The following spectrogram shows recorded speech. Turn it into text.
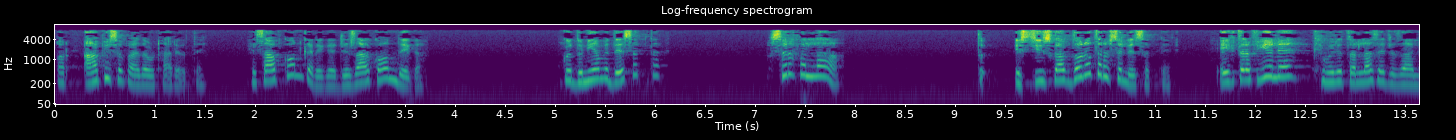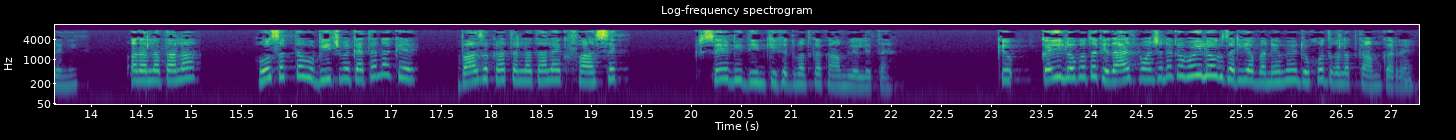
اور آپ ہی سے فائدہ اٹھا رہے ہوتے ہیں۔ حساب کون کرے گا؟ جزا کون دے گا؟ کوئی دنیا میں دے سکتا ہے؟ صرف اللہ۔ تو اس چیز کو آپ دونوں طرف سے لے سکتے ہیں۔ ایک طرف یہ لیں کہ مجھے تو اللہ سے جزا لینی۔ اور اللہ تعالیٰ ہو سکتا ہے، وہ بیچ میں کہتے ہیں نا کہ بعض اوقات اللہ تعالیٰ ایک فاسق سے بھی دین کی خدمت کا کام لے لیتا ہے۔ کہ کئی لوگوں تک ہدایت پہنچنے کا وہی لوگ ذریعہ بنے ہوئے جو خود غلط کام کر رہے ہیں۔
